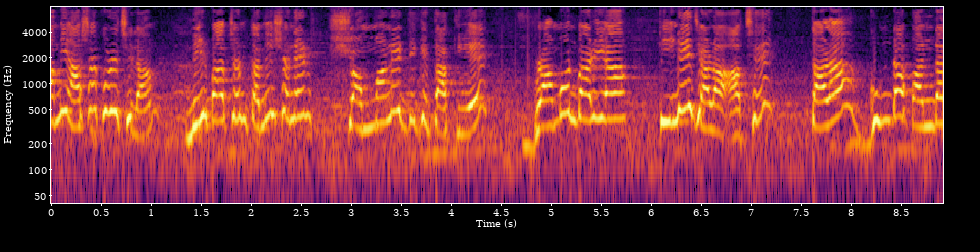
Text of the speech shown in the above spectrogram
আমি আশা করেছিলাম নির্বাচন কমিশনের সম্মানের দিকে তাকিয়ে ব্রাহ্মণবাড়িয়া তিনে যারা আছে, তারা গুন্ডা পান্ডা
